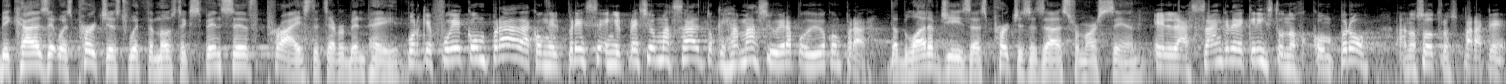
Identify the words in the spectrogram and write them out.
because it was purchased with the most expensive price that's ever been paid. porque fue comprada con el precio, en el precio más alto que jamás se hubiera podido comprar. The blood of Jesus purchases us from our sin. En La sangre de Cristo nos compró a nosotros para que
